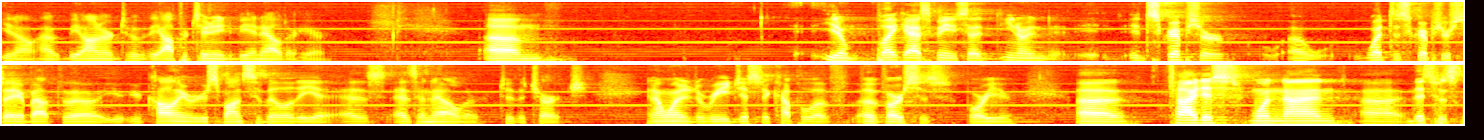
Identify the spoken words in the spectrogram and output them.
you know, I would be honored to have the opportunity to be an elder here. Um, you know, Blake asked me, he said, you know, in, in Scripture, uh, what does Scripture say about the, your, calling or responsibility as, as an elder to the church? And I wanted to read just a couple of, of verses for you. Uh, Titus 1 9, uh, this was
